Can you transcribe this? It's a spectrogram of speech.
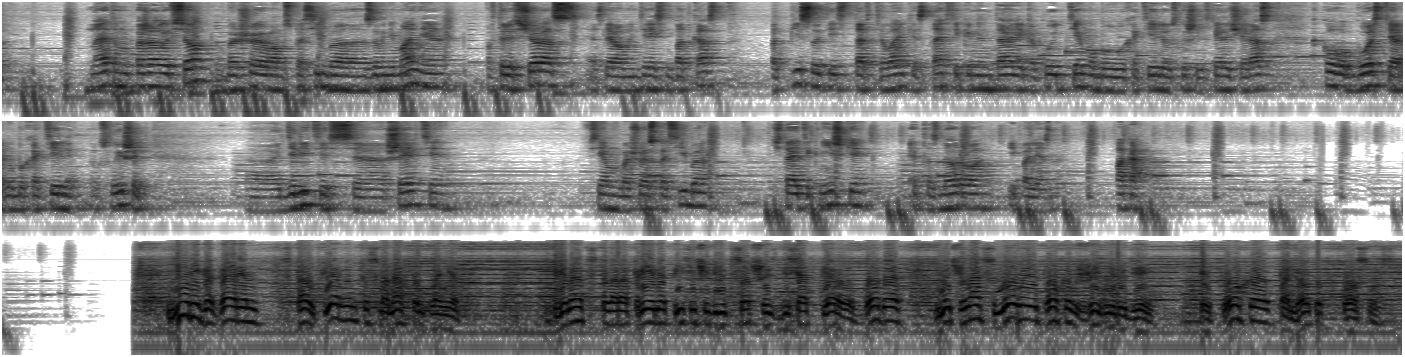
на этом, пожалуй, все. Большое вам спасибо за внимание. Повторюсь еще раз, если вам интересен подкаст, Подписывайтесь, ставьте лайки, ставьте комментарии, какую тему бы вы хотели услышать в следующий раз, какого гостя вы бы хотели услышать. Э, делитесь, э, шерьте. Всем большое спасибо. Читайте книжки, Это здорово и полезно. Пока! Юрий Гагарин стал первым космонавтом планеты. 12 апреля 1961 года началась новая эпоха в жизни людей. Эпоха полетов в космос.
